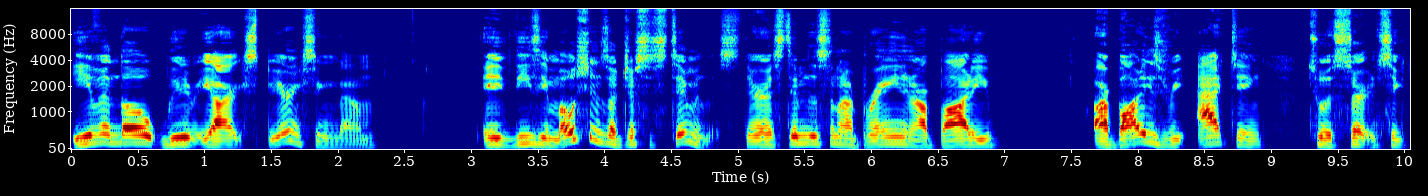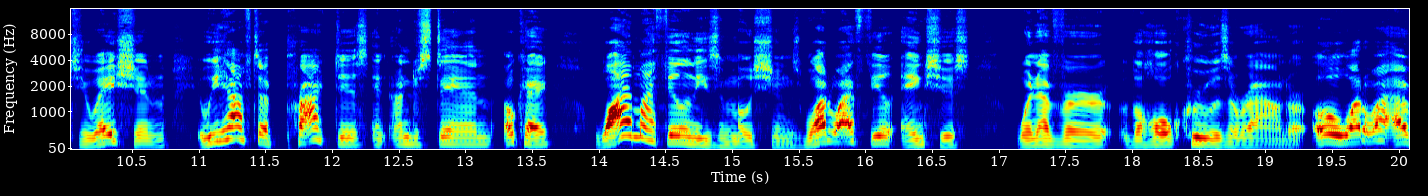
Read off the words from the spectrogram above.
even though we are experiencing them, it, these emotions are just a stimulus. They're a stimulus in our brain and our body. Our body's reacting to a certain situation. We have to practice and understand okay, why am I feeling these emotions? Why do I feel anxious whenever the whole crew is around? Or oh, why do I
